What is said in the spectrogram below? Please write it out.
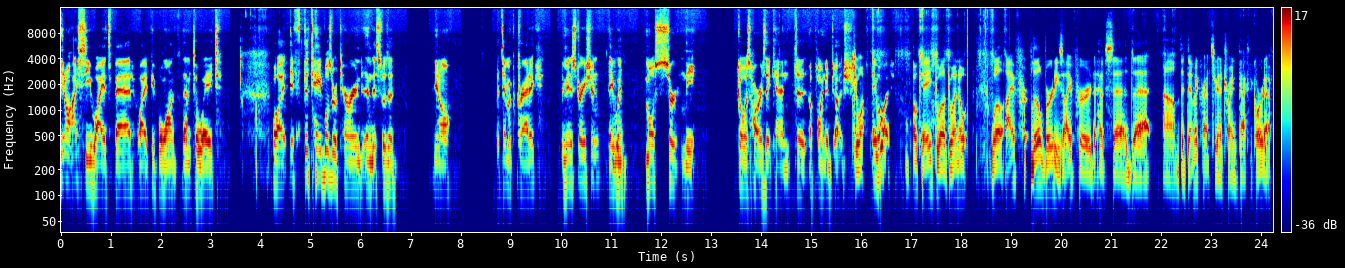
you know, I see why it's bad. Why people want them to wait. But if the tables were turned and this was a, you know, a Democratic administration, they Mhm. would most certainly go as hard as they can to appoint a judge. Do you want? They would. Okay. Well, do I know? Well, I've heard little birdies I've heard have said that um, the Democrats are going to try and pack the court. Af-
